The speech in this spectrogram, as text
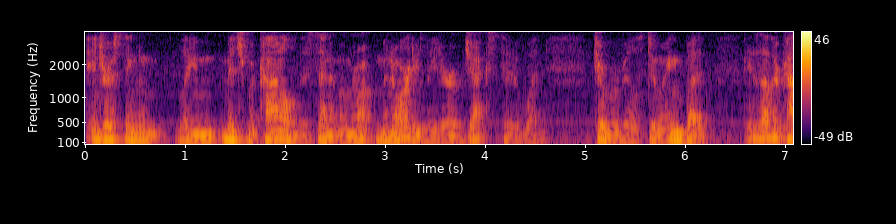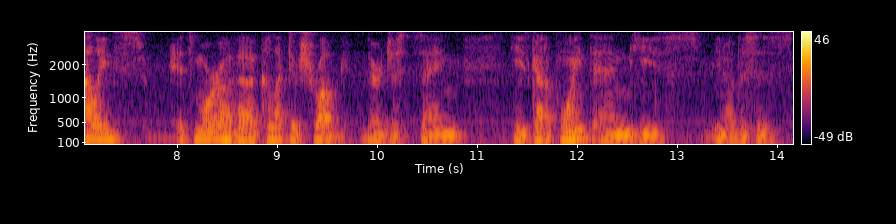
Interestingly, Mitch McConnell, the Senate minority leader, objects to what Tuberville's doing, but his other colleagues it's more of a collective shrug. They're just saying he's got a point and he's, you know, this is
